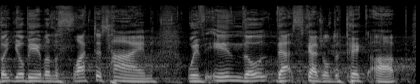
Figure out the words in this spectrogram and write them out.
but you'll be able to select a time within those, that schedule to pick up.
